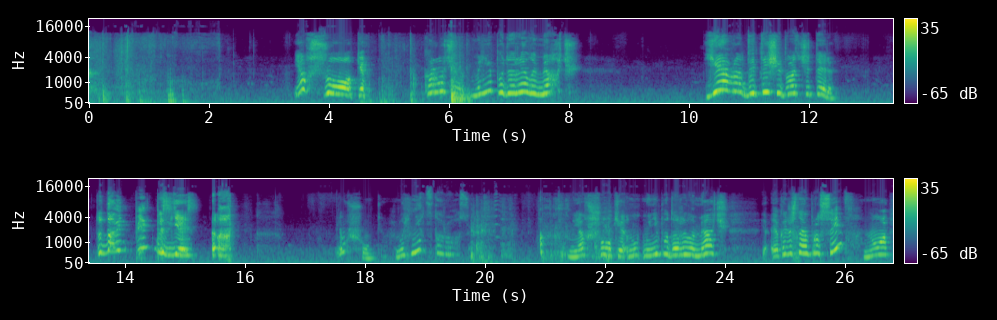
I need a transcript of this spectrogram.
Я в шокі. Коротше, мені подарили м'яч. Євро 2024. Тут навіть підпис є. Я в шокі. Ну ні, Тарас. А, Я в шокі. Ну, мені подарили м'яч. Я, я звісно, я просив, но.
